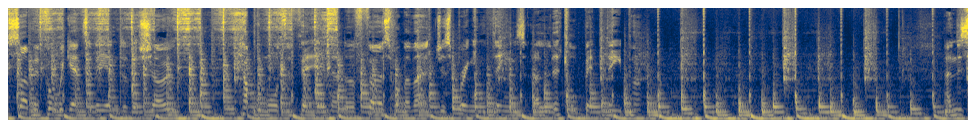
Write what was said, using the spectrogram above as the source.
So before we get to the end of the show, a couple more to fit in, and the first one of that just bringing things a little bit deeper. And this,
